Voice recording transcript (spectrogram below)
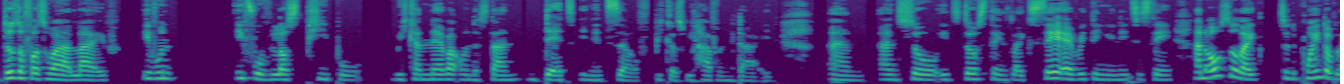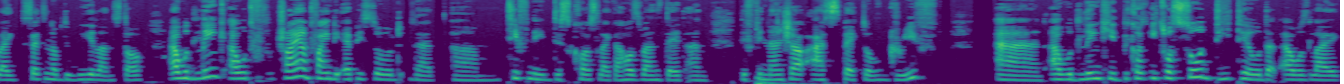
those of us who are alive, even if we've lost people, we can never understand death in itself because we haven't died and and so it's those things like say everything you need to say. And also like to the point of like setting up the wheel and stuff i would link i would f- try and find the episode that um tiffany discussed like her husband's death and the financial aspect of grief. And i would link it because it was so detailed that i was like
